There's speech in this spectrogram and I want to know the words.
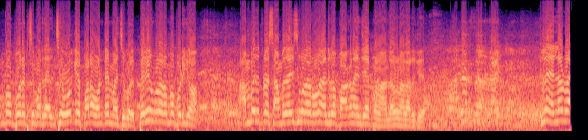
ரொம்ப போர் அடிச்ச மாதிரி தான் இருந்துச்சு. ஓகே படம் ஒன் டைம் ஆச்சு பெரியவங்களும் ரொம்ப பிடிக்கும். ஐம்பது ப்ளஸ் ஐம்பது வயசு மேலே கண்டிப்பாக பார்க்கலாம் என்ஜாய் பண்ணலாம். அந்த அளவுக்கு நல்லா இருக்கு. இல்லை எல்லாரும்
